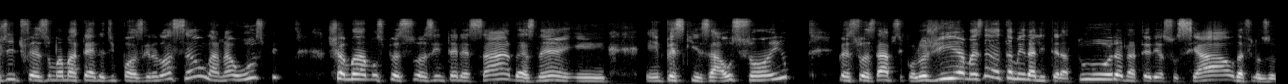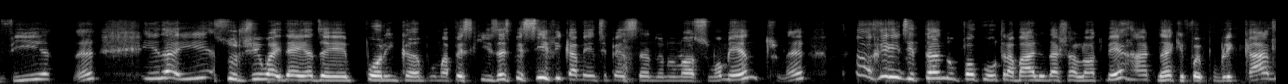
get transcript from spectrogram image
gente fez uma matéria de pós-graduação lá na USP, chamamos pessoas interessadas né, em, em pesquisar o sonho pessoas da psicologia, mas né, também da literatura, da teoria social, da filosofia. Né? E daí surgiu a ideia de pôr em campo uma pesquisa especificamente pensando no nosso momento, né? reeditando um pouco o trabalho da Charlotte Berhardt, né, que foi publicado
